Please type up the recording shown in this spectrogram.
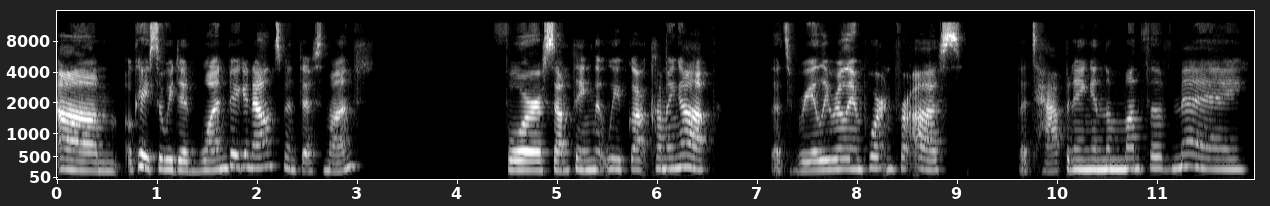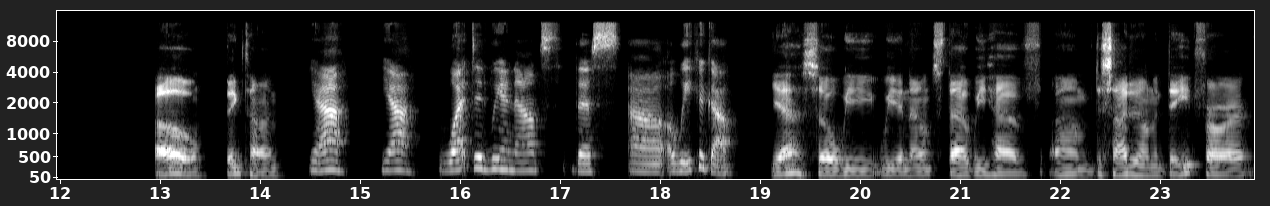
um okay, so we did one big announcement this month for something that we've got coming up that's really really important for us that's happening in the month of May. Oh, big time. Yeah. Yeah. What did we announce this uh a week ago? Yeah, so we we announced that we have um decided on a date for our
